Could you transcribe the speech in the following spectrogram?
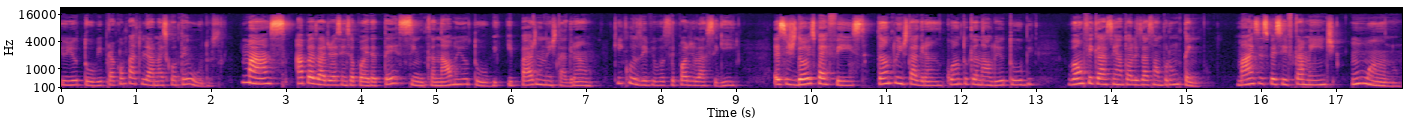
e o YouTube para compartilhar mais conteúdos. Mas, apesar de o Essência Poeta ter sim canal no YouTube e página no Instagram, que inclusive você pode ir lá seguir, esses dois perfis, tanto o Instagram quanto o canal do YouTube, vão ficar sem atualização por um tempo, mais especificamente um ano,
